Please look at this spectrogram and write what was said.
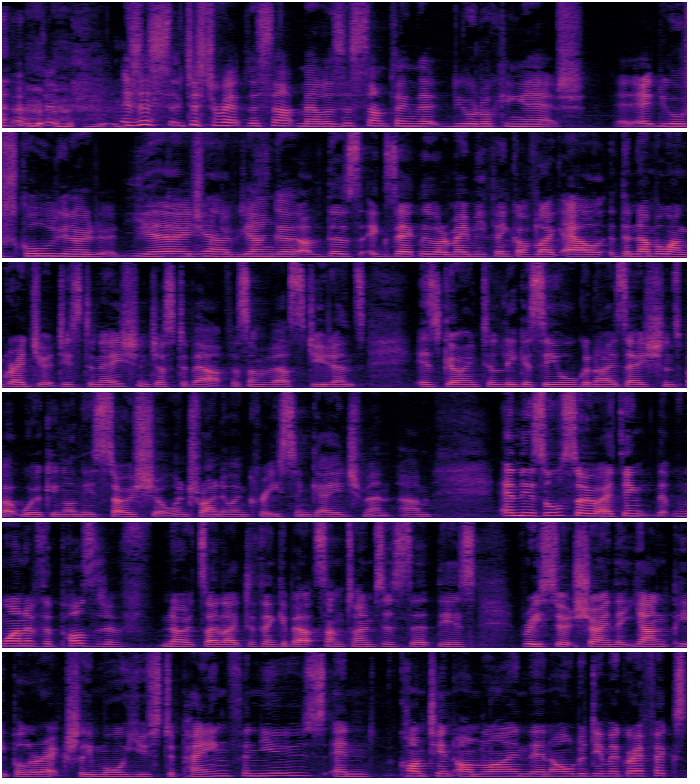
is this just to wrap this up, Mel? Is this something that you're looking at? At your school, you know, yeah, engagement yeah. of younger. Uh, that's exactly what it made me think of. Like our the number one graduate destination, just about for some of our students, is going to legacy organisations, but working on their social and trying to increase engagement. Um, and there's also, I think, that one of the positive notes I like to think about sometimes is that there's research showing that young people are actually more used to paying for news and content online than older demographics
